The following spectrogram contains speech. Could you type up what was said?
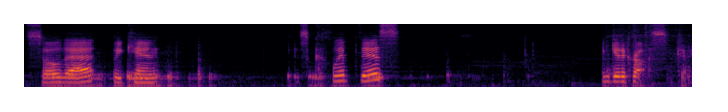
So that we can just clip this and get across. Okay.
